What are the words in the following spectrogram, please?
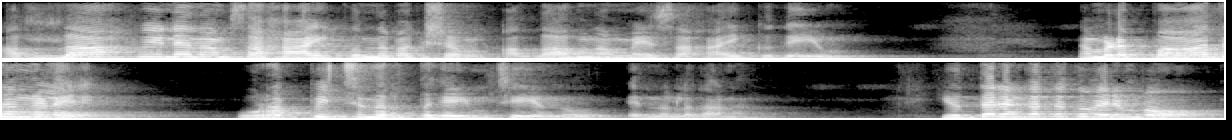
അള്ളാഹുവിനെ നാം സഹായിക്കുന്ന പക്ഷം അള്ളാഹു നമ്മെ സഹായിക്കുകയും നമ്മുടെ പാദങ്ങളെ ഉറപ്പിച്ചു നിർത്തുകയും ചെയ്യുന്നു എന്നുള്ളതാണ്. യുദ്ധരംഗത്തൊക്കെ വരുമ്പോൾ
